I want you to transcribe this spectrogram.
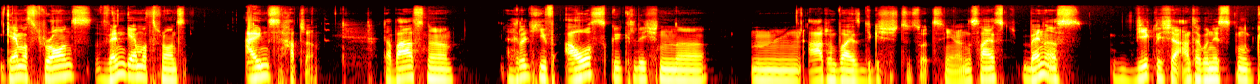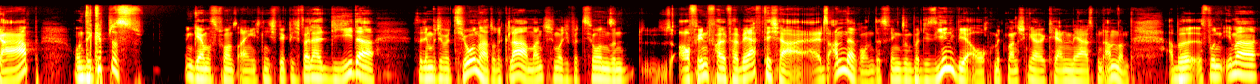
Game of Thrones, wenn Game of Thrones eins hatte, da war es eine relativ ausgeglichene mh, mm, Art und Weise, die Geschichte zu erzählen. Das heißt, wenn es wirkliche Antagonisten gab, und die gibt es in Game of Thrones eigentlich nicht wirklich, weil halt jeder seine Motivation hat. Und klar, manche Motivationen sind auf jeden Fall verwerflicher als andere und deswegen sympathisieren wir auch mit manchen Charakteren mehr als mit anderen. Aber es wurden immer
